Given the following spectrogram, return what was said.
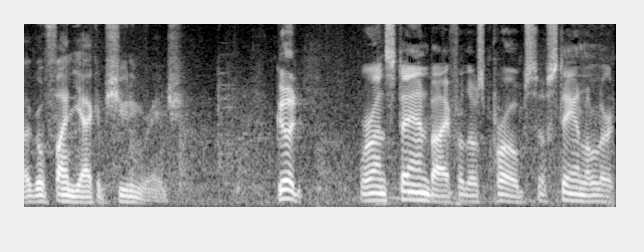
I'll go find Jakub's shooting range. Good. We're on standby for those probes, so stay on alert.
